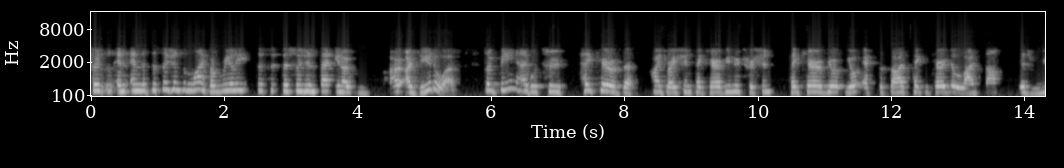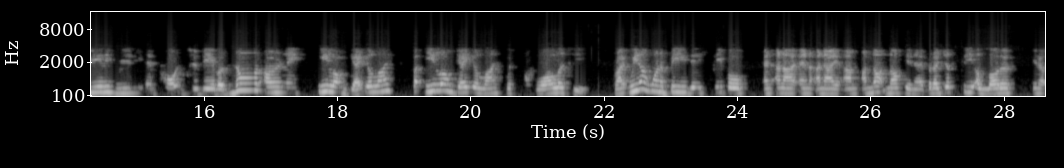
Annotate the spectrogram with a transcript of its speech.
so, and, and the decisions in life are really dec- decisions that, you know, are, are dear to us. So being able to take care of the hydration, take care of your nutrition, take care of your, your exercise, taking care of your lifestyle is really, really important to be able to not only elongate your life, but elongate your life with quality, right? We don't want to be these people, and, and I, and, and I, I'm, I'm not knocking it, but I just see a lot of, you know,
